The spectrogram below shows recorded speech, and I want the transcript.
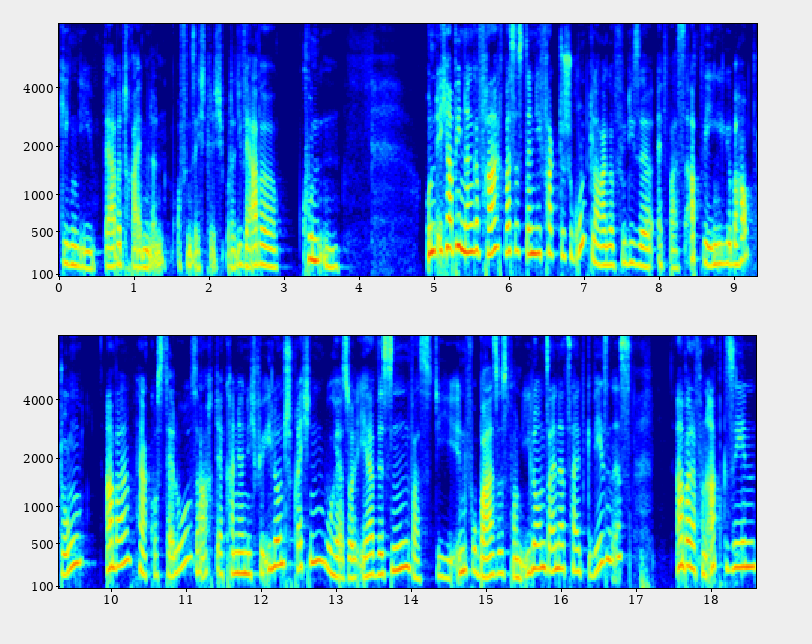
gegen die Werbetreibenden offensichtlich oder die Werbe Kunden. Und ich habe ihn dann gefragt, was ist denn die faktische Grundlage für diese etwas abwegige Behauptung? Aber Herr Costello sagt, er kann ja nicht für Elon sprechen. Woher soll er wissen, was die Infobasis von Elon seinerzeit gewesen ist? Aber davon abgesehen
